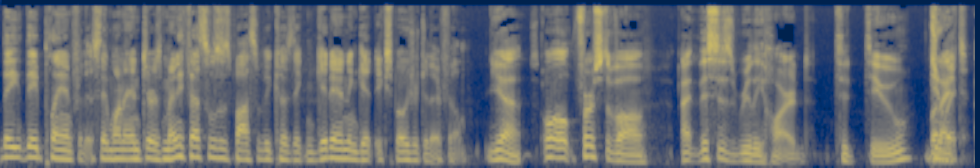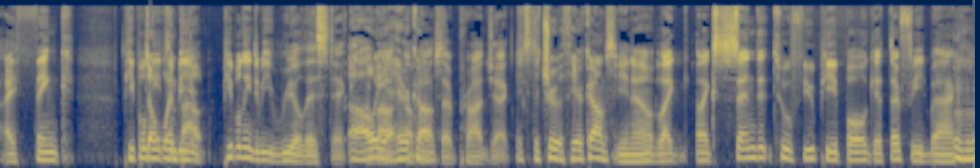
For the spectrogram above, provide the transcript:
they they plan for this. They want to enter as many festivals as possible because they can get in and get exposure to their film. Yeah. Well, first of all, I, this is really hard to do, but Do I, it. I think people Don't need to be out. people need to be realistic Oh, about, yeah, here about comes. their project. It's the truth. Here comes. you know like like send it to a few people get their feedback Mm-hmm.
